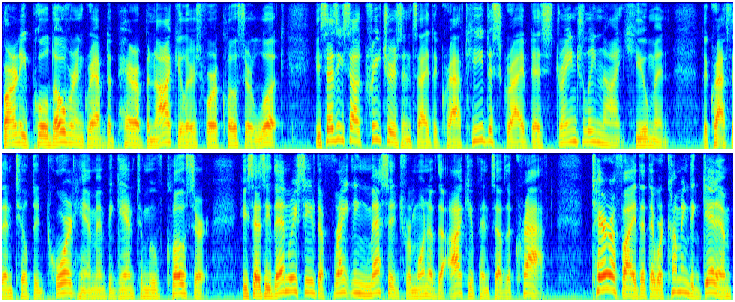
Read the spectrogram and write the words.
Barney pulled over and grabbed a pair of binoculars for a closer look. He says he saw creatures inside the craft he described as strangely not human. The craft then tilted toward him and began to move closer. He says he then received a frightening message from one of the occupants of the craft. Terrified that they were coming to get him,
